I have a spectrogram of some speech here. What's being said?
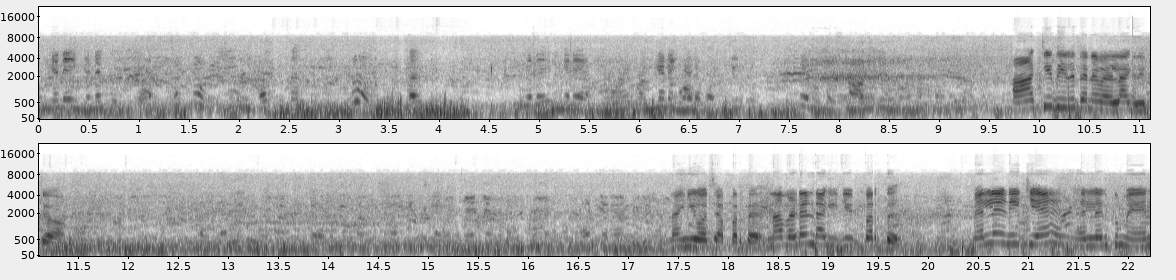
ഇങ്ങനെ ഇങ്ങനെ ഇങ്ങനെ ഇങ്ങനെ ആക്കി തന്നെ വെള്ളം ആക്കിട്ടോ നങ്ങി കുറച്ച് അപ്പുറത്ത്. എന്നാ ഇവിടെ ഉണ്ടാക്കിക്കോ ഇപ്പുറത്ത്. മെല്ലെ എണീക്കേ എല്ലാവർക്കും മേൽ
